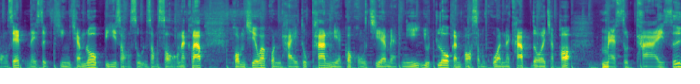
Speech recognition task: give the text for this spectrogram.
2 เซตในศึกชิงแชมป์โลกปี 2022 นะครับ ผมเชื่อว่าคนไทยทุกท่านเนี่ยก็คงเชียร์แมตช์นี้หยุดโลกกันพอสมควรนะครับ โดยเฉพาะแมตช์สุดท้ายซึ่ง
